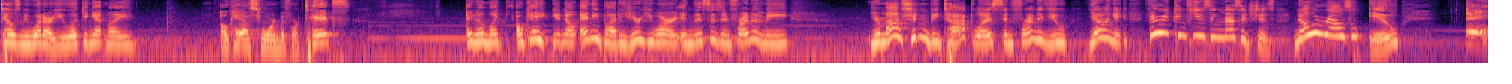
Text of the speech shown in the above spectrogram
tells me, What are you looking at my. Okay, I've sworn before. Tits! And I'm like, Okay, you know, anybody, here you are, and this is in front of me. Your mom shouldn't be topless in front of you yelling at very confusing messages. No arousal, ew. Eh.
